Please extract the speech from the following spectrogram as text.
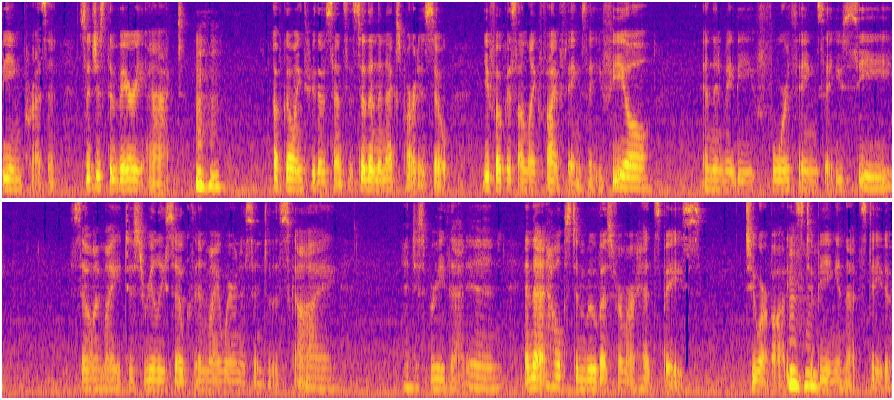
being present. So, just the very act Mm-hmm. of going through those senses. So then the next part is so you focus on like five things that you feel, and then maybe four things that you see. So I might just really soak then my awareness into the sky and just breathe that in. And that helps to move us from our head space to our bodies, to mm-hmm. being in that state of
